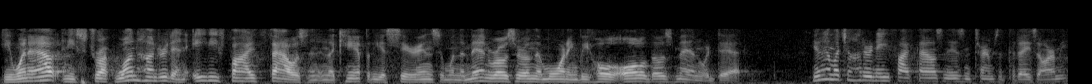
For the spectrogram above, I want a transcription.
He went out and he struck 185,000 in the camp of the Assyrians, and when the men rose early in the morning, behold, all of those men were dead. You know how much 185,000 is in terms of today's army?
